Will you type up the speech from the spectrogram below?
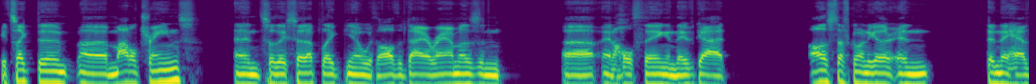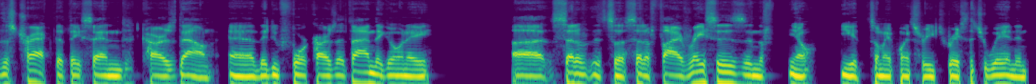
it's like the uh, model trains, and so they set up like you know with all the dioramas and uh, and a whole thing, and they've got all the stuff going together, and then they have this track that they send cars down, and they do four cars at a time. They go in a uh, set of it's a set of five races, and the you know you get so many points for each race that you win, and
